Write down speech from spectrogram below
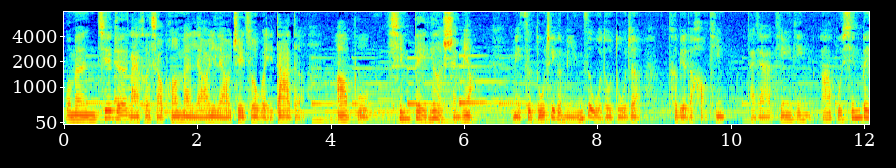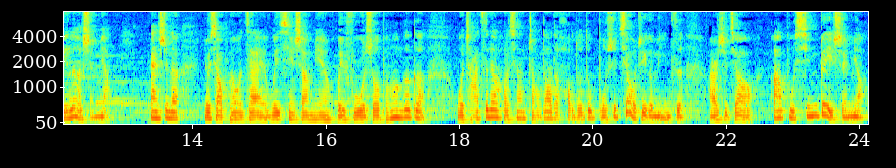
我们接着来和小朋友们聊一聊这座伟大的阿布辛贝勒神庙。每次读这个名字，我都读着特别的好听。大家听一听阿布辛贝勒神庙。但是呢，有小朋友在微信上面回复我说：“鹏鹏哥哥，我查资料好像找到的好多都不是叫这个名字，而是叫阿布辛贝神庙，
